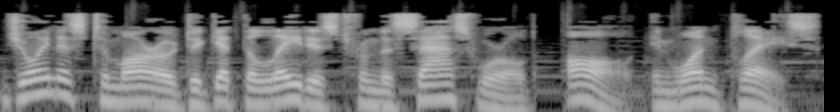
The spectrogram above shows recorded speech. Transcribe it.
Join us tomorrow to get the latest from the SaaS world, all in one place.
